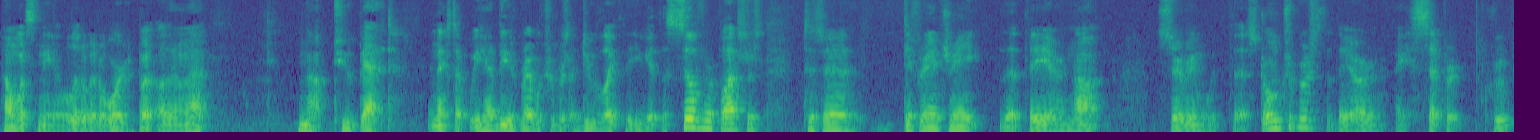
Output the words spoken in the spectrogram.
Helmets need a little bit of work, but other than that, not too bad. And next up, we have these Rebel Troopers. I do like that you get the silver blasters to, to differentiate that they are not serving with the Stormtroopers, that they are a separate group.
